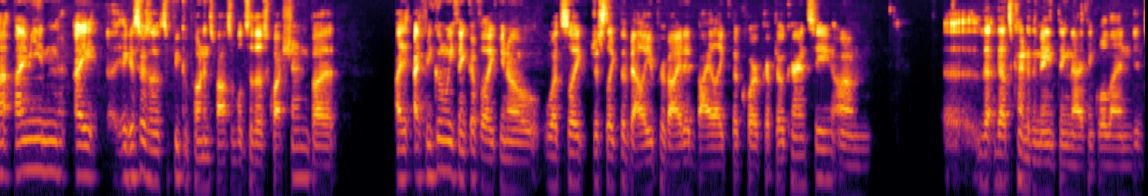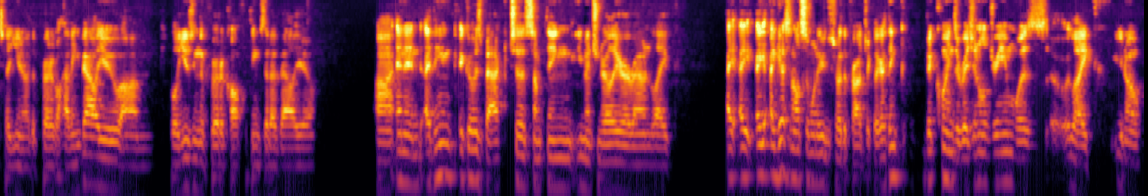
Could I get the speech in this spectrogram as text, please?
I mean, I I guess there's a few components possible to this question, but I, I think when we think of like you know what's like just like the value provided by like the core cryptocurrency, um, uh, that, that's kind of the main thing that I think will lend into you know the protocol having value. Um, people using the protocol for things that have value. Uh, and then I think it goes back to something you mentioned earlier around like, I, I, I guess, and also when we started the project, like I think Bitcoin's original dream was like, you know,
